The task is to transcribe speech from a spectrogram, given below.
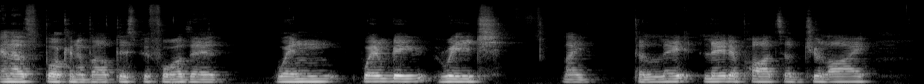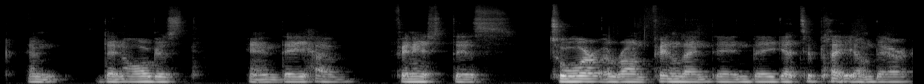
and I've spoken about this before that when when we reach like the late, later parts of July and then August, and they have finished this tour around Finland and they get to play on their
